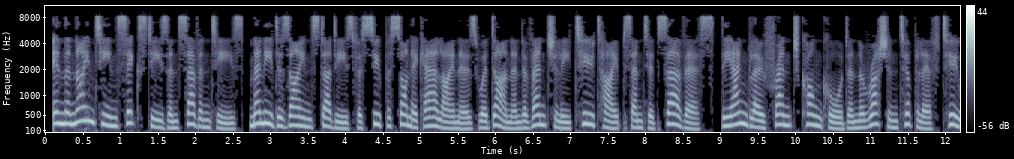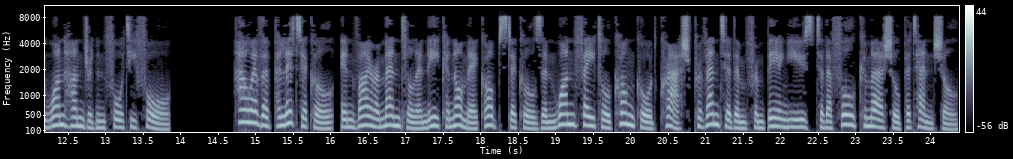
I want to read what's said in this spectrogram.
In the 1960s and 70s, many design studies for supersonic airliners were done and eventually two types entered service, the Anglo-French Concorde and the Russian Tupolev Tu-144. However political, environmental and economic obstacles and one fatal Concorde crash prevented them from being used to their full commercial potential.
